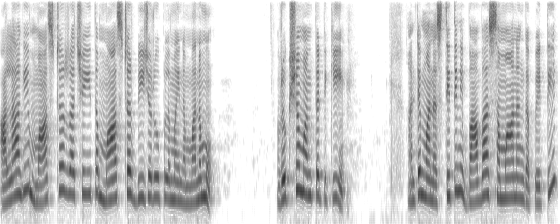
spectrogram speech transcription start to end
అలాగే మాస్టర్ రచయిత మాస్టర్ బీజరూపులమైన మనము వృక్షం అంతటికి అంటే మన స్థితిని బాబా సమానంగా పెట్టి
